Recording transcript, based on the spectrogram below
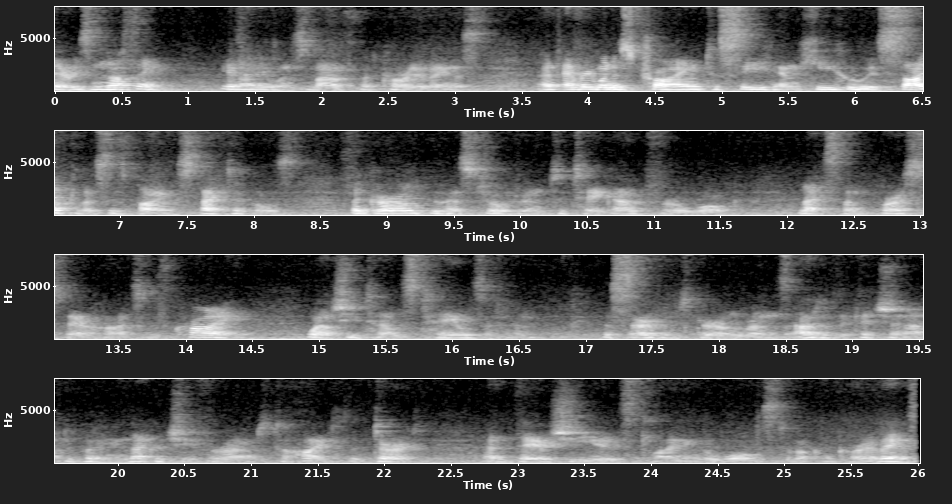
there is nothing in anyone's mouth but Coriolanus, and everyone is trying to see him. He who is sightless is buying spectacles. The girl who has children to take out for a walk lets them burst their hearts with crying while she tells tales of him. The servant girl runs out of the kitchen after putting a neckerchief around to hide the dirt and there she is climbing the walls to look on Coriolanus.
